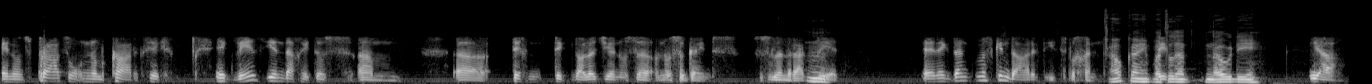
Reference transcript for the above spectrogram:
en ons praat so onder mekaar. Ek sê ek, ek wens eendag het ons um uh tegnologie in ons in ons games soos hulle in rugby Mm. het. En ek dink miskien daar het iets begin. Okay, wat hulle nou die Ja, Ehm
